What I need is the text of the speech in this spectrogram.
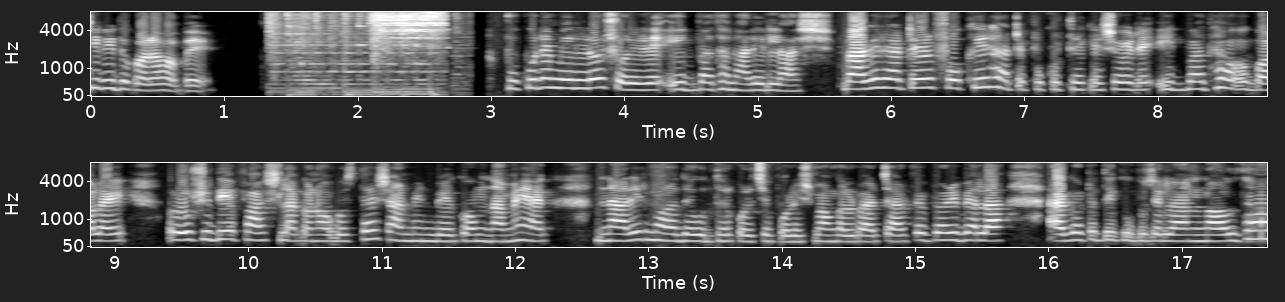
চিহ্নিত করা হবে। পুকুরে মিলল শরীরে ইট বাঁধা নারীর লাশ। বাগেরহাটের ফকিরহাটে পুকুর থেকে শরীরে ইট বাঁধা ও গলায় রশি দিয়ে ফাঁস লাগানো অবস্থায় শারমিন বেগম নামে এক নারীর মরদেহ উদ্ধার করেছে পুলিশ। মঙ্গলবার চার ফেব্রুয়ারি বেলা এগারোটার দিকে উপজেলার নলধা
